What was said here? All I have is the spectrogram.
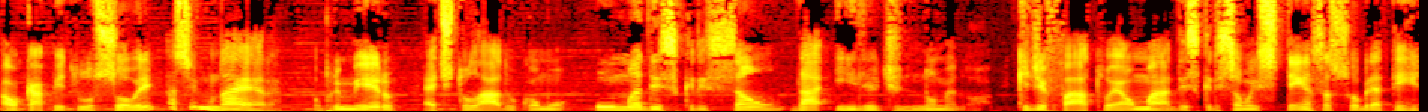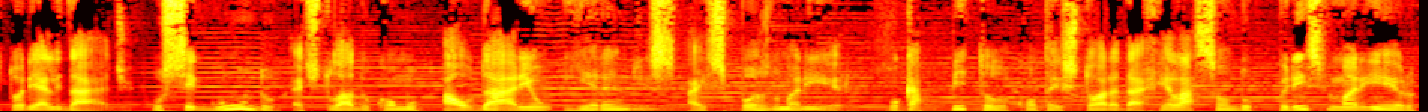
há o capítulo sobre a Segunda Era. O primeiro é titulado como Uma Descrição da Ilha de Númenor que de fato é uma descrição extensa sobre a territorialidade. O segundo é titulado como Aldarion e Erandis, a esposa do marinheiro. O capítulo conta a história da relação do príncipe marinheiro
